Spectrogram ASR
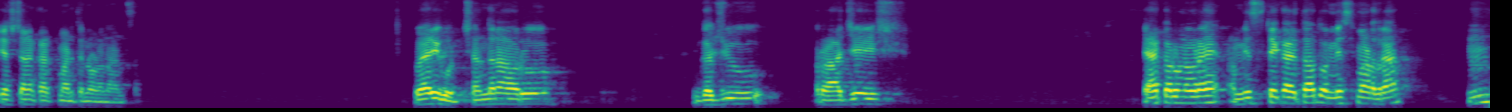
ಎಷ್ಟ್ ಜನ ಕರೆಕ್ಟ್ ಮಾಡ್ತೀನಿ ನೋಡೋಣ ಆನ್ಸರ್ ವೆರಿ ಗುಡ್ ಚಂದನ ಅವರು ಗಜು, ರಾಜೇಶ್. ಯಾಕೆ ಅರುಣ್ ಅವ್ರೆ ಮಿಸ್ಟೇಕ್ ಆಯ್ತಾ ಅಥವಾ ಮಿಸ್ ಮಾಡಿದ್ರ? ಹ್ಮ್?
